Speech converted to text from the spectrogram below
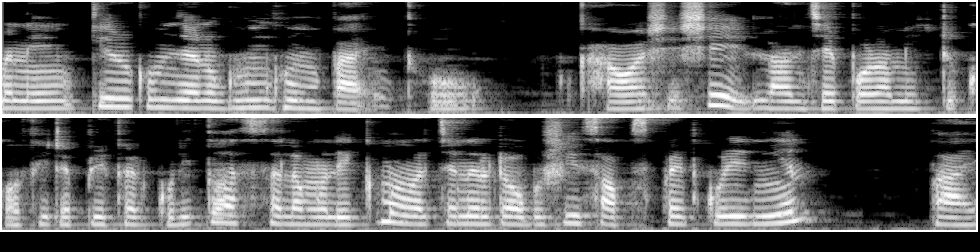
মানে কীরকম যেন ঘুম ঘুম পায়। তো খাওয়া শেষে লাঞ্চের পর আমি একটু কফিটা প্রিফার করি। তো আসসালামু আলাইকুম। আমার চ্যানেলটা অবশ্যই সাবস্ক্রাইব করে নিন বাই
